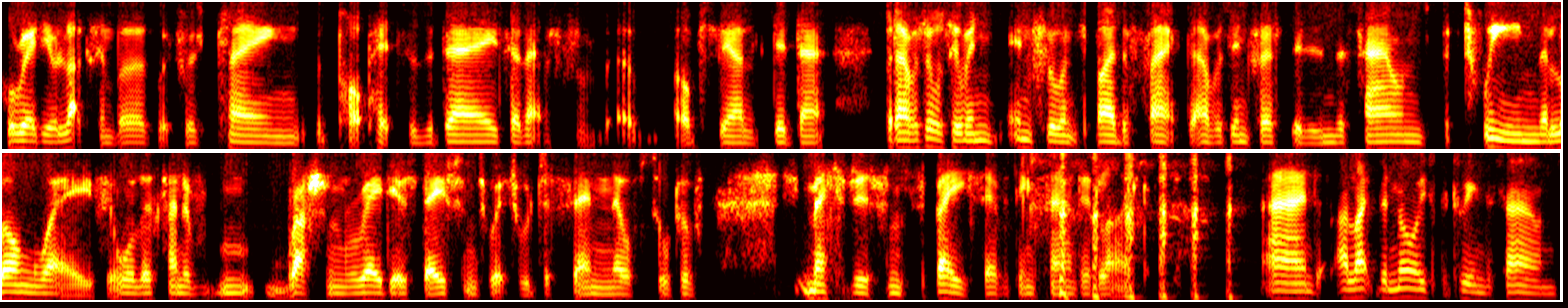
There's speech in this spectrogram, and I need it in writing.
called Radio Luxembourg, which was playing the pop hits of the day. So that was uh, obviously I did that. But I was also in, influenced by the fact I was interested in the sounds between the long wave, all the kind of Russian radio stations, which would just send off sort of messages from space. Everything sounded like and I like the noise between the sounds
